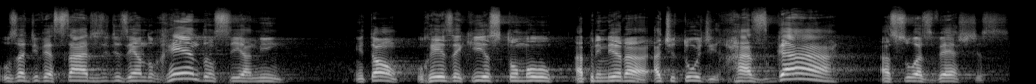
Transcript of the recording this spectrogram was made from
os adversários e dizendo: rendam-se a mim. Então, o rei Ezequias tomou a primeira atitude, rasgar as suas vestes.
